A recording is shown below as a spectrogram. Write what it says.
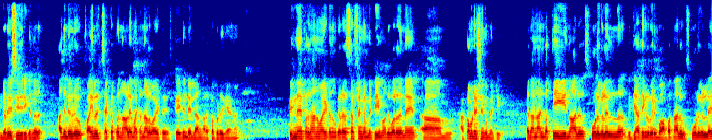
ഇൻട്രൊഡ്യൂസ് ചെയ്തിരിക്കുന്നത്. അതിന്റെ ഒരു ഫൈനൽ ചെക്കപ്പ് നാളെ മറ്റന്നാളുമായിട്ട് സ്റ്റേജിന്റെ എല്ലാം നടക്കപ്പെടുകയാണ്. പിന്നെ പ്രധാനമായിട്ട് നമുക്ക് റിസപ്ഷൻ കമ്മിറ്റിയും അതുപോലെ തന്നെ അക്കോമഡേഷൻ കമ്മിറ്റി ഏതാണ്ട് അൻപത്തി നാല് സ്കൂളുകളിൽ നിന്ന് വിദ്യാർത്ഥികൾ വരുമ്പോൾ അമ്പത്തിനാല് സ്കൂളുകളിലെ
